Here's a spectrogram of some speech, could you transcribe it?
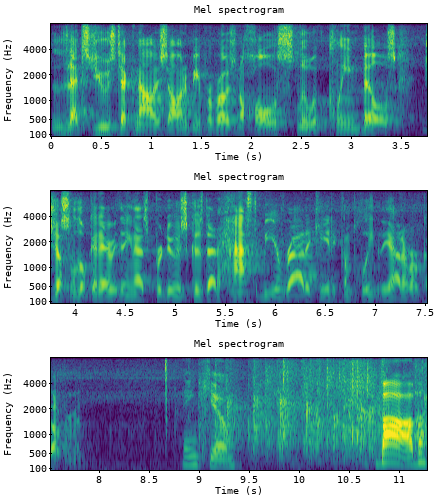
Let's use technology. So I want to be proposing a whole slew of clean bills just to look at everything that's produced because that has to be eradicated completely out of our government. Thank you. Bob,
